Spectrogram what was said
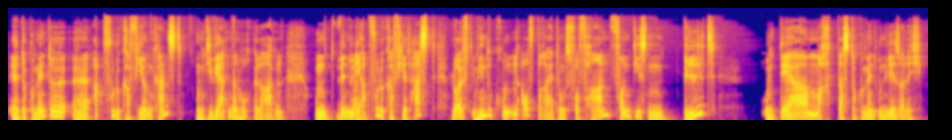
äh, Dokumente äh, abfotografieren kannst und die werden dann hochgeladen. Und wenn du die abfotografiert hast, läuft im Hintergrund ein Aufbereitungsverfahren von diesem Bild und der ja. macht das Dokument unleserlich.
